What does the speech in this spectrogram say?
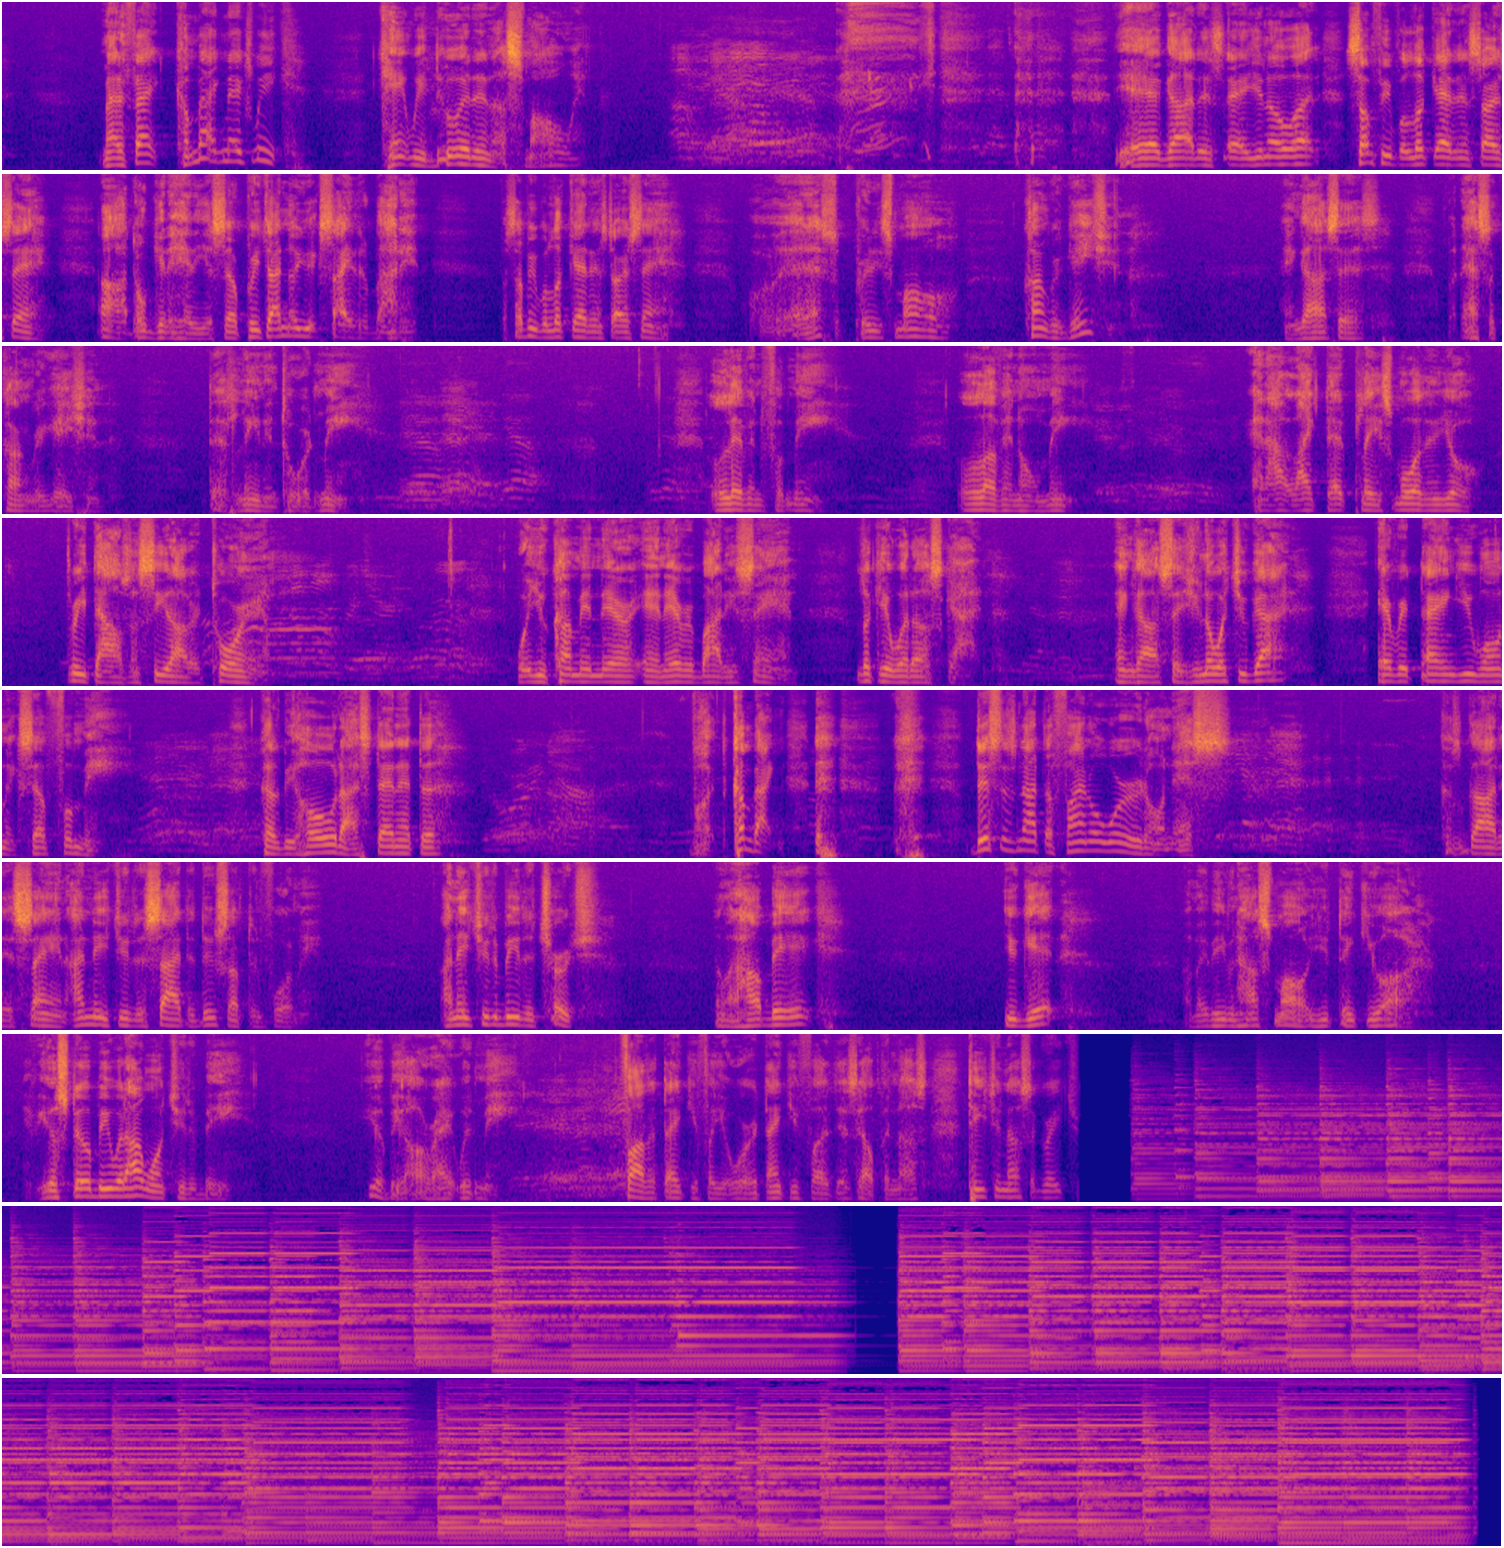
matter of fact, come back next week. Can't we do it in a small one? yeah, God is saying, you know what? Some people look at it and start saying, oh, don't get ahead of yourself, preacher. I know you're excited about it. Some people look at it and start saying, well, yeah, that's a pretty small congregation. And God says, but that's a congregation that's leaning toward me, living for me, loving on me. And I like that place more than your 3,000 seat auditorium where you come in there and everybody's saying, look at what us got. And God says, you know what you got? Everything you want except for me. Because behold, I stand at the. But come back. this is not the final word on this. Because God is saying, I need you to decide to do something for me. I need you to be the church, no matter how big you get, or maybe even how small you think you are. You'll still be what I want you to be, you'll be all right with me. Amen. Father, thank you for your word. Thank you for just helping us, teaching us a great truth.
